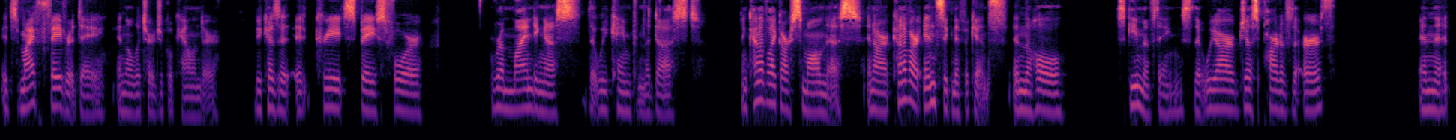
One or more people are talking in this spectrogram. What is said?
it's my favorite day in the liturgical calendar because it, it creates space for reminding us that we came from the dust and kind of like our smallness and our kind of our insignificance in the whole scheme of things, that we are just part of the earth and that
